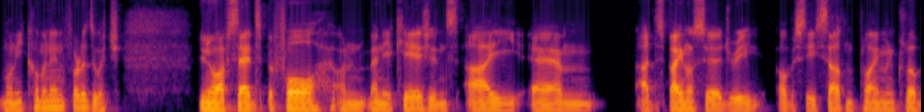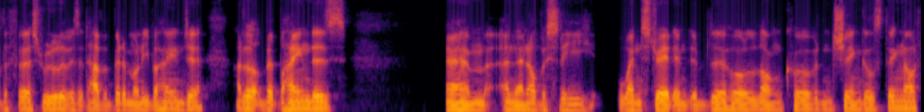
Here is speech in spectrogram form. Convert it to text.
money coming in for us, which you know I've said before on many occasions. I um, had the spinal surgery. Obviously, self-employment club. The first rule of it is to have a bit of money behind you. Had a little bit behind us, um, and then obviously went straight into the whole long COVID and shingles thing. Not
